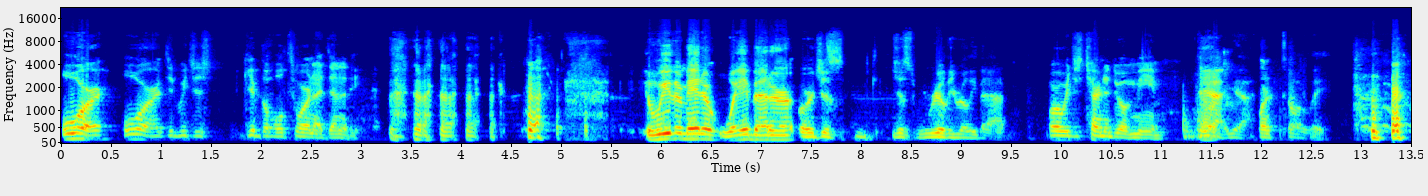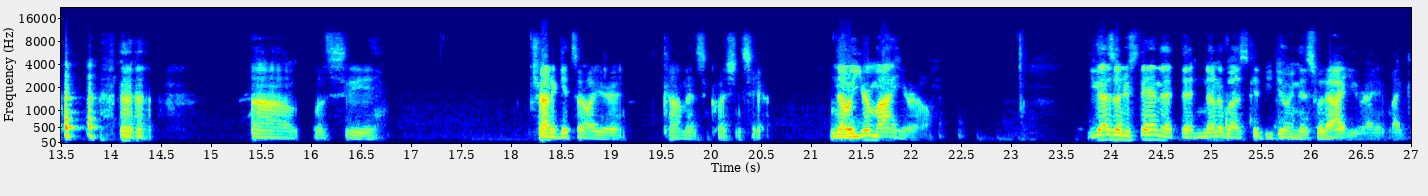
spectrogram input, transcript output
Or or did we just give the whole tour an identity? we either made it way better or just just really really bad. Or we just turned into a meme. Yeah, Yeah, Or- totally. Um, let's see. I'm trying to get to all your comments and questions here. No, you're my hero. You guys understand that that none of us could be doing this without you, right? Like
